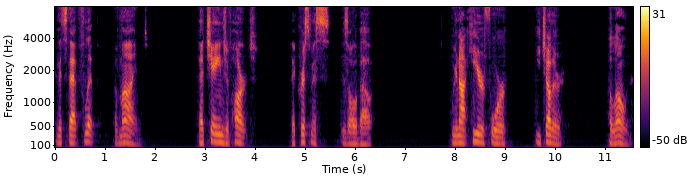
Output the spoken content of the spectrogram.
And it's that flip of mind, that change of heart that Christmas is all about. We're not here for each other alone.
